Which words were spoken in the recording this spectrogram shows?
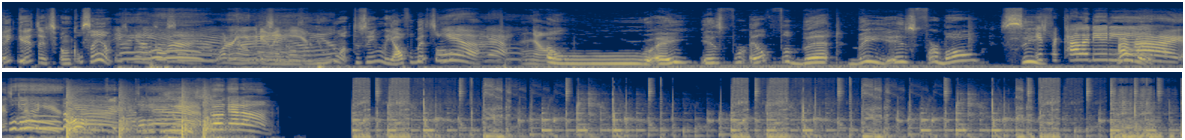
Hey kids, it's Uncle Sam. It's Uncle Sam. What are you doing here? You want to sing the alphabet song? Yeah. Yeah. No. Oh, A is for alphabet, B is for ball, C. is for Call of Duty Albert. Alive. Bye.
